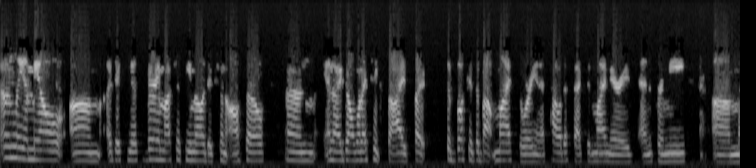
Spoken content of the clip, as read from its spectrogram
only a male um, addiction. It's very much a female addiction also. Um, and I don't want to take sides, but the book is about my story and it's how it affected my marriage. And for me, um,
